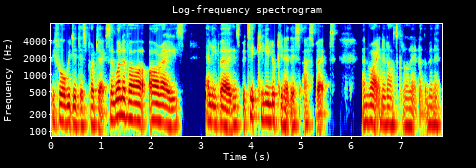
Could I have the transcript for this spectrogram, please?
before we did this project. So one of our RAs, Ellie Berg, is particularly looking at this aspect and writing an article on it at the minute.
